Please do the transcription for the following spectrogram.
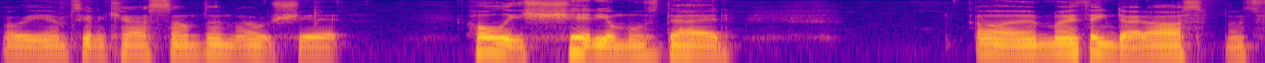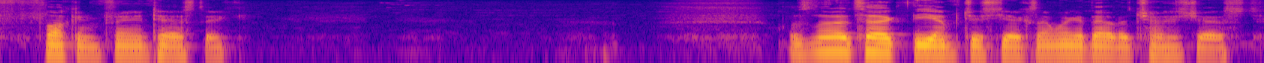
Oh yeah, I'm just gonna cast something. Oh shit. Holy shit, he almost died. Oh, my thing died. Awesome. That's fucking fantastic. Let's not attack the imp just yet, because I want to get that out of the treasure chest.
